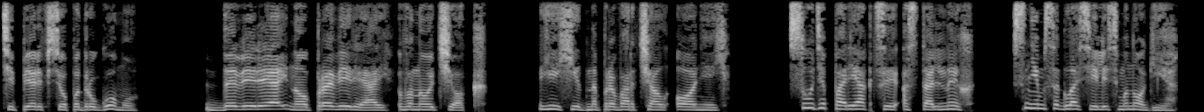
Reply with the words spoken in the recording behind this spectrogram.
Теперь все по-другому». «Доверяй, но проверяй, внучок», — ехидно проворчал Оний. Судя по реакции остальных, с ним согласились многие.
